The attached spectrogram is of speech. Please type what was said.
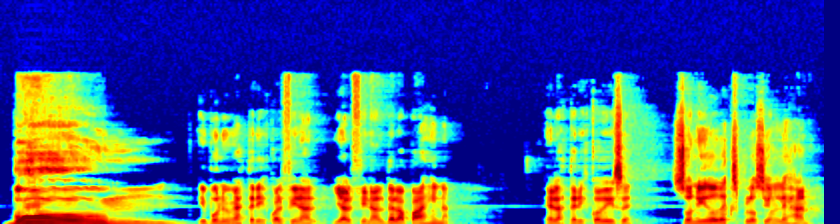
¡Boom! Y pone un asterisco al final. Y al final de la página, el asterisco dice, sonido de explosión lejana.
